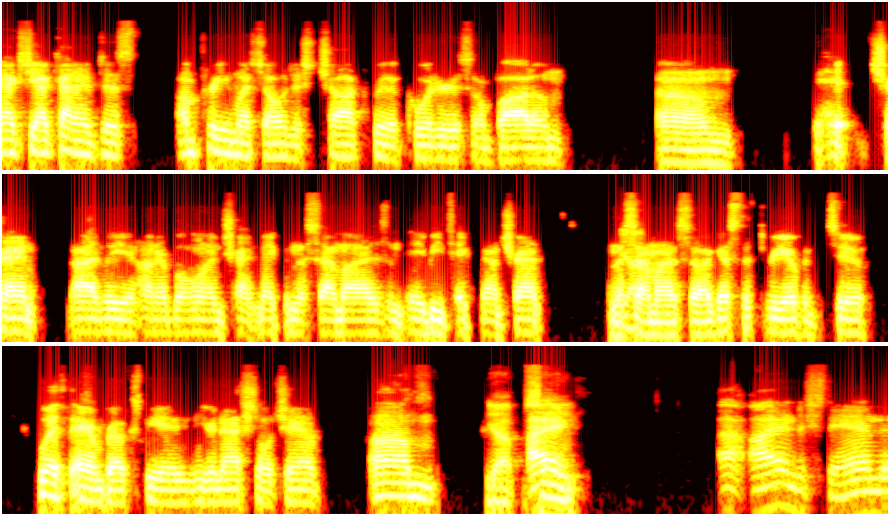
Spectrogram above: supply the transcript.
actually, I kind of just I'm pretty much all just chalk for the quarters on bottom. Um, hit Trent, Hidlay, Hunter Bolen, Trent making the semis, and AB taking down Trent in the yep. semis. So I guess the three over the two, with Aaron Brooks being your national champ. Um, yep. Same. I, I understand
